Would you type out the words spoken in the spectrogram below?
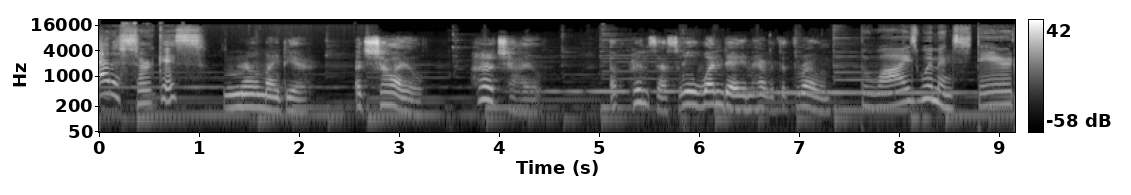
At a circus? No, my dear. A child. Her child. A princess who will one day inherit the throne. The wise women stared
